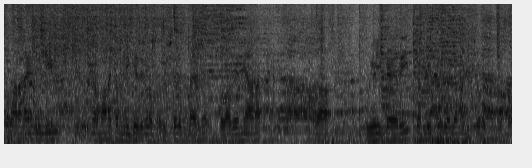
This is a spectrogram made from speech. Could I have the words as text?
സമാനമായ രീതിയിൽ നിർമ്മാണ കമ്പനിക്കെതിരെയുള്ള പ്രതിഷേധം ഉണ്ടായിരുന്നു. അപ്പോൾ അത് തന്നെയാണ് ഉള്ളിൽ കയറി കമ്പ്യൂട്ടറുകളെല്ലാം അടിച്ചുടച്ചിട്ടുണ്ട്.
